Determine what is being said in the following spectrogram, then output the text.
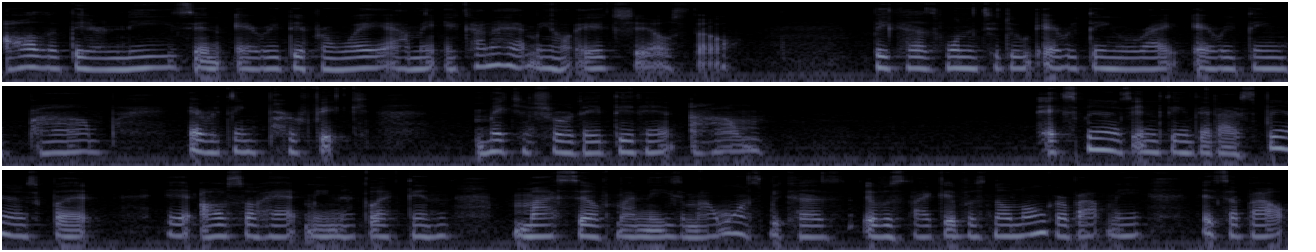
all of their needs in every different way. I mean, it kind of had me on eggshells though, because wanting to do everything right, everything um, everything perfect, making sure they didn't um, experience anything that I experienced, but it also had me neglecting myself, my needs, and my wants because it was like it was no longer about me. It's about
